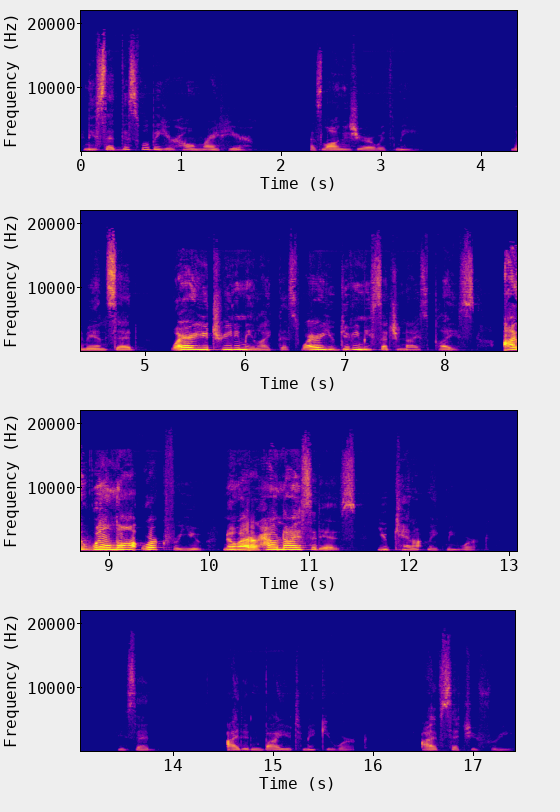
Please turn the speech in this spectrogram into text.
and he said, This will be your home right here, as long as you are with me. And the man said, Why are you treating me like this? Why are you giving me such a nice place? I will not work for you, no matter how nice it is. You cannot make me work. He said, I didn't buy you to make you work. I've set you free.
